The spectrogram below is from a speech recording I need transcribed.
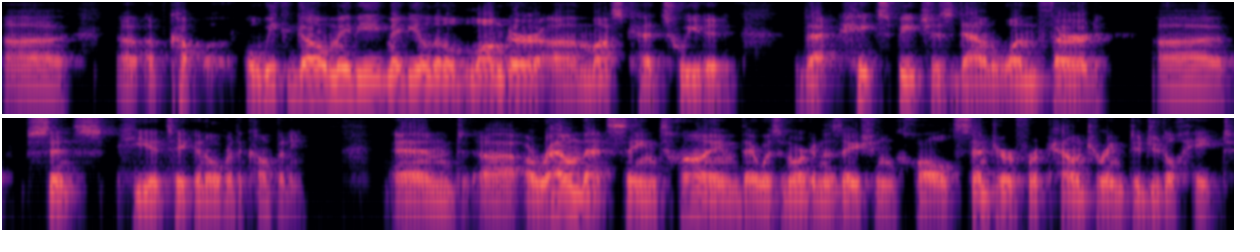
uh, a, a, couple a week ago, maybe maybe a little longer. Uh, Musk had tweeted that hate speech is down one third uh, since he had taken over the company. And uh, around that same time, there was an organization called Center for Countering Digital Hate,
